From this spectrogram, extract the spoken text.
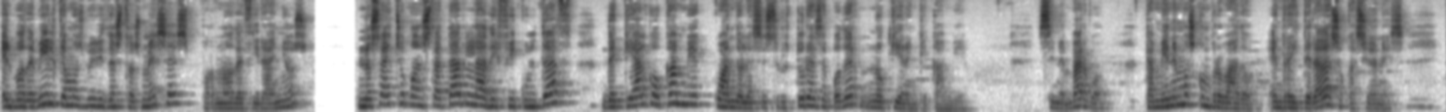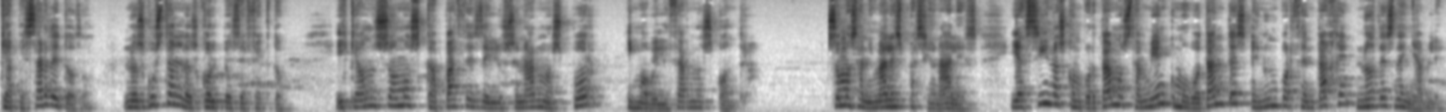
el vodevil que hemos vivido estos meses, por no decir años, nos ha hecho constatar la dificultad de que algo cambie cuando las estructuras de poder no quieren que cambie. Sin embargo, también hemos comprobado en reiteradas ocasiones que a pesar de todo, nos gustan los golpes de efecto y que aún somos capaces de ilusionarnos por y movilizarnos contra. Somos animales pasionales y así nos comportamos también como votantes en un porcentaje no desdeñable.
